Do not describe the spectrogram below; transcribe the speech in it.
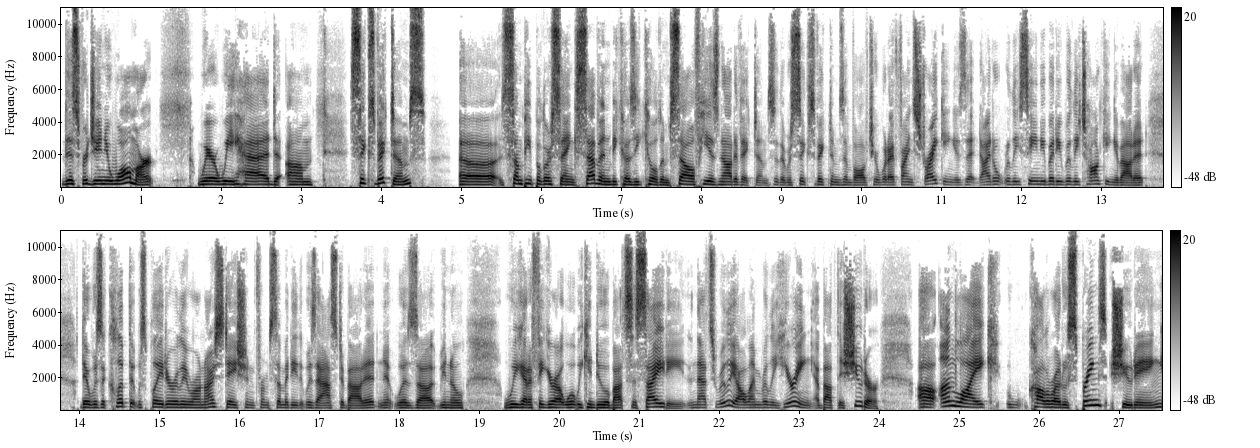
this Virginia Walmart where we had um, six victims. Uh, some people are saying seven because he killed himself. He is not a victim. So there were six victims involved here. What I find striking is that I don't really see anybody really talking about it. There was a clip that was played earlier on our station from somebody that was asked about it, and it was, uh, you know, we got to figure out what we can do about society. And that's really all I'm really hearing about this shooter. Uh, unlike Colorado Springs shooting,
